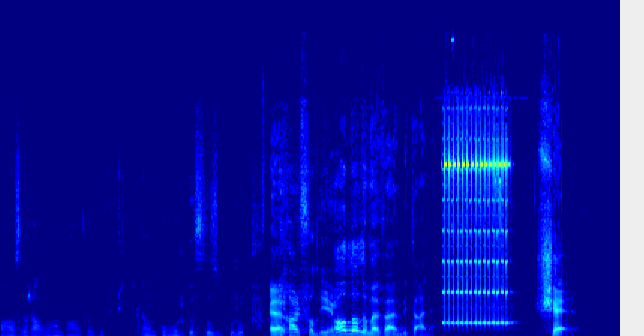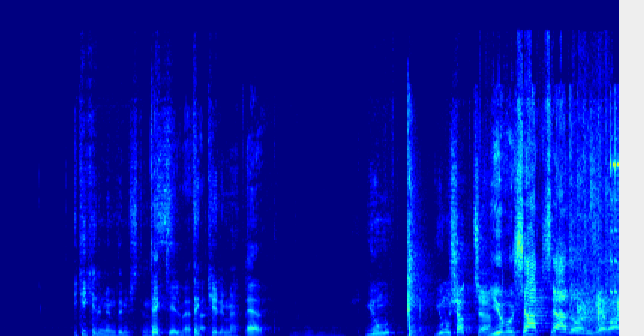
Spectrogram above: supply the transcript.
bazıları avlanan, bazıları da tüketilen omurgasız grup. Evet. Bir harf alayım. Alalım efendim bir tane. Şe. İki kelime mi demiştiniz? Tek kelime efendim. Tek kelime. Evet. Yumu, yumuşakça. Yumuşakça doğru cevap.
